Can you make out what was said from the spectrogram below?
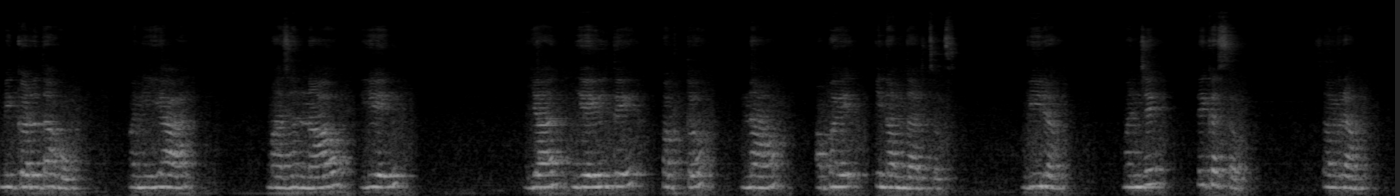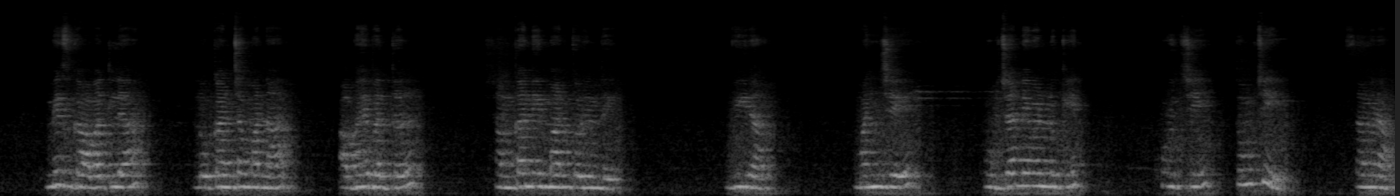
मी करत आहो. पण यात माझं नाव येईल. यात येईल ते फक्त नाव अभय इनामदारचंच. वीरा म्हणजे ते कसं? संग्राम मीच गावातल्या लोकांच्या मनात अभयबद्दल शंका निर्माण करून दे. वीरा म्हणजे पुढच्या निवडणुकीत पुढची तुमची. संग्राम.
